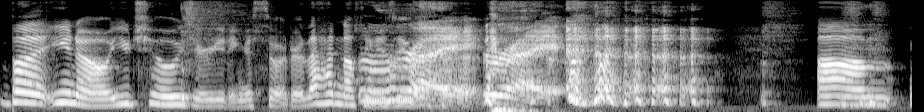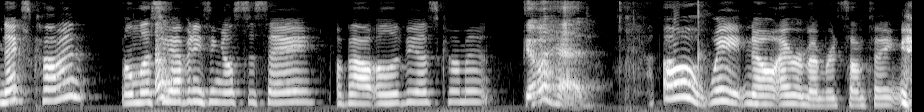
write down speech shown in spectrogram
But you know, you chose your eating disorder. That had nothing to do right, with it. Right. Right. um, next comment. Unless oh. you have anything else to say about Olivia's comment. Go ahead. Oh wait, no, I remembered something.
